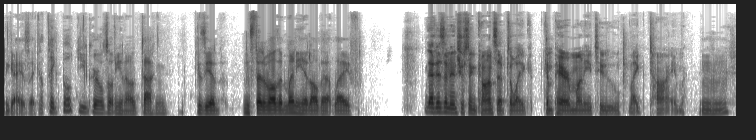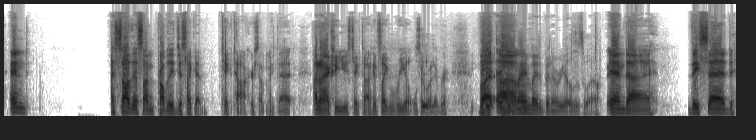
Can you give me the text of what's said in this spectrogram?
The guy is like, "I'll take both you girls." You know, talking because he had instead of all the money, he had all that life. That is an interesting concept to like compare money to like time. Mm-hmm. And I saw this on probably just like a TikTok or something like that. I don't actually use TikTok. It's like Reels or whatever. But I think um, mine might have been a reels as well. and uh, they said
